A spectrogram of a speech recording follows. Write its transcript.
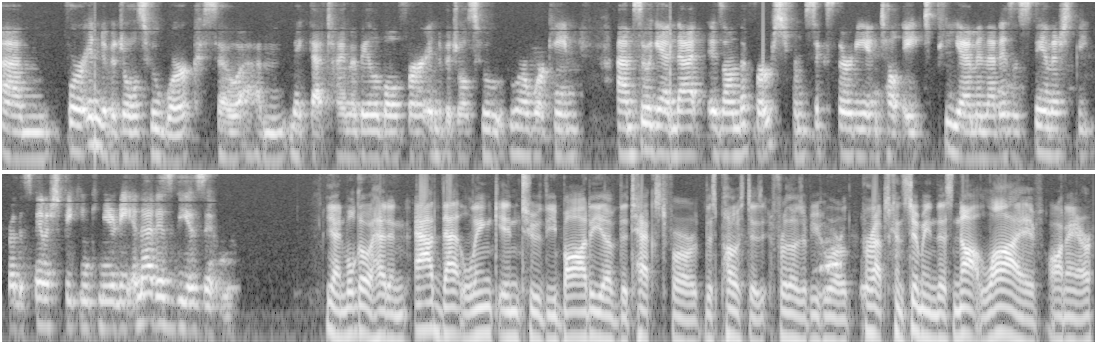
um, for individuals who work, so um, make that time available for individuals who, who are working. Um, so again, that is on the first from 6:30 until 8 p.m. and that is a Spanish speak for the Spanish speaking community, and that is via Zoom. Yeah, and we'll go ahead and add that link into the body of the text for this post for those of you who are perhaps consuming this not live on air.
